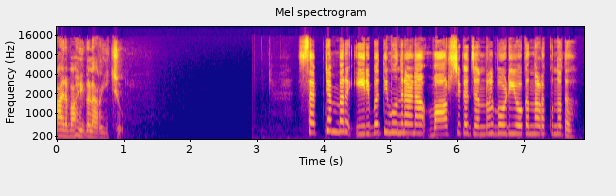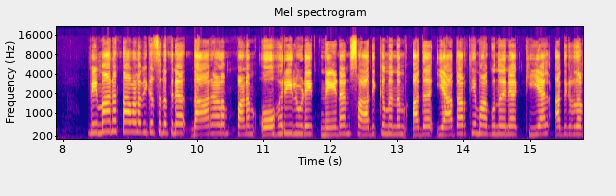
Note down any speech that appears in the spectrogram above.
ഭാരവാഹികൾ അറിയിച്ചു. സെപ്റ്റംബർ ഇരുപത്തിമൂന്നിനാണ് വാർഷിക ജനറൽ ബോഡി യോഗം നടക്കുന്നത്. വിമാനത്താവള വികസനത്തിന് ധാരാളം പണം ഓഹരിയിലൂടെ നേടാൻ സാധിക്കുമെന്നും അത് യാഥാർത്ഥ്യമാകുന്നതിന് കിയാൽ അധികൃതർ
